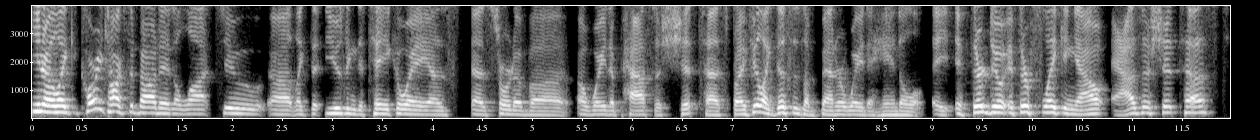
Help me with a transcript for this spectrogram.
you know, like Corey talks about it a lot too, uh, like the, using the takeaway as as sort of a, a way to pass a shit test. But I feel like this is a better way to handle a, if they're doing if they're flaking out as a shit test.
